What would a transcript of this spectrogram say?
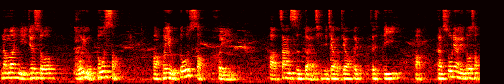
那么你就说我有多少啊，我有多少可以啊暂时短期的交个教会，这是第一啊，看数量有多少。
